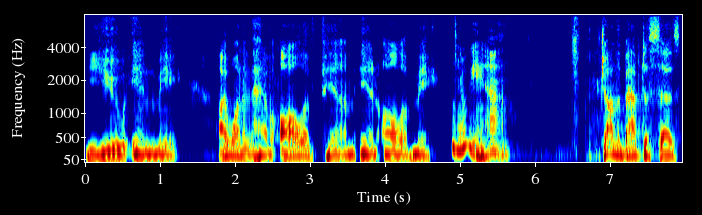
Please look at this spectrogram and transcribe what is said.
you in me? I want to have all of him in all of me. Oh, yeah. John the Baptist says,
